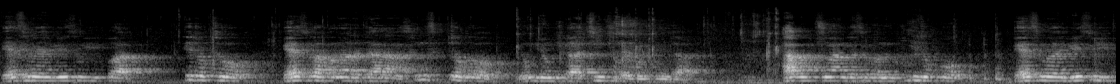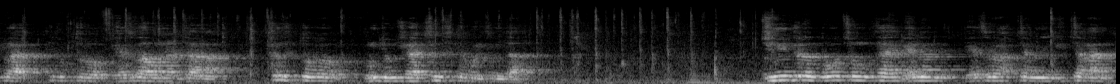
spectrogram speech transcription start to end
배수로의 이익과 해족토로 배수가 원활하지 않아 상습적으로 농경지가 침수되고 있습니다. 하북 중앙 배수로는 후기 좁고 배수로의 매수 이익과 해족토로 배수가 원활하지 않아 상습적으로 농경지가 침수되고 있습니다. 주민들은 농어촌 공사에 매년 배수로 확장이 입장한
